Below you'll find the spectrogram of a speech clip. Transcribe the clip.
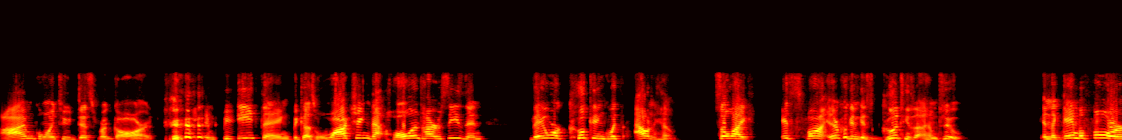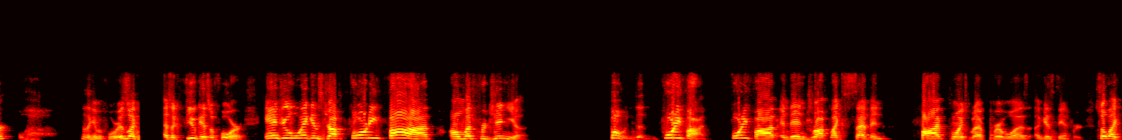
I'm going to disregard the Embiid thing because watching that whole entire season, they were cooking without him. So like it's fine. They're cooking against good teams without him too. In the game before, not the game before. It was like like a few games before. Andrew Wiggins dropped 45 on West Virginia. Boom, 45, 45, and then dropped like seven, five points, whatever it was, against Stanford. So like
